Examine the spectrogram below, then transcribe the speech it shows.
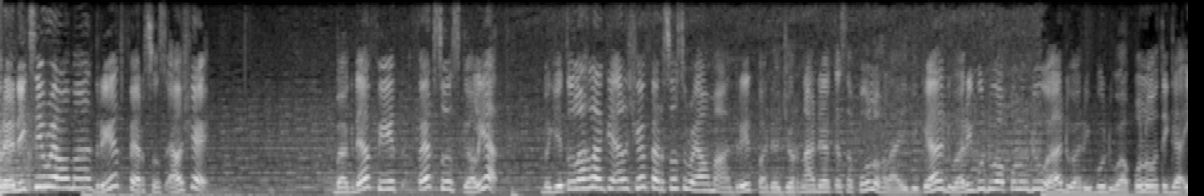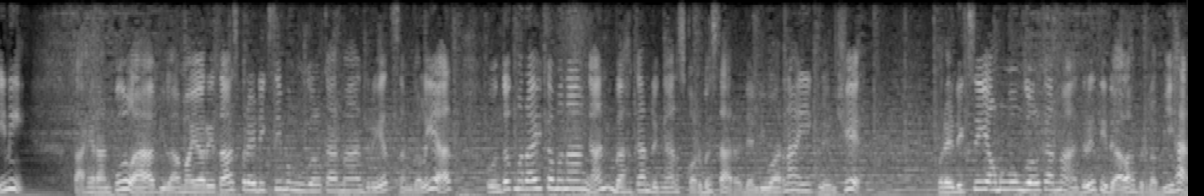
Prediksi Real Madrid versus Elche Bagdavid versus Goliath Begitulah laga Elche versus Real Madrid pada jornada ke-10 La Liga 2022-2023 ini. Tak heran pula bila mayoritas prediksi mengunggulkan Madrid sang Goliath untuk meraih kemenangan bahkan dengan skor besar dan diwarnai clean sheet. Prediksi yang mengunggulkan Madrid tidaklah berlebihan.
